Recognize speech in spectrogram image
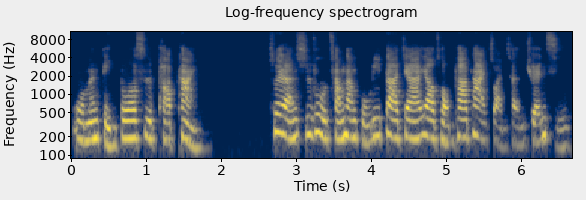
我们顶多是 part time。虽然师父常常鼓励大家要从 part time 转成全职，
